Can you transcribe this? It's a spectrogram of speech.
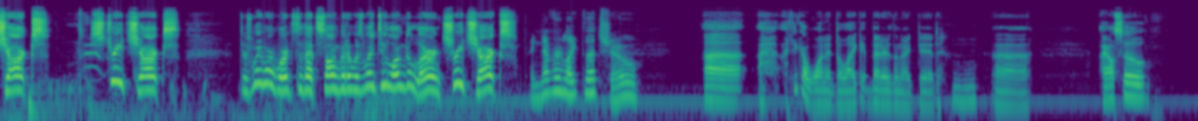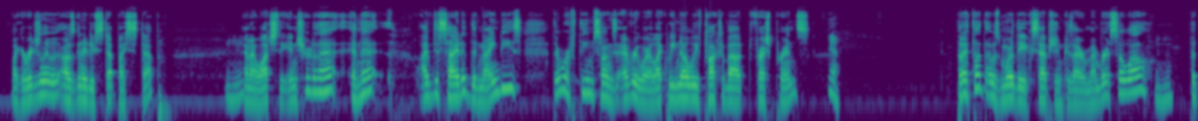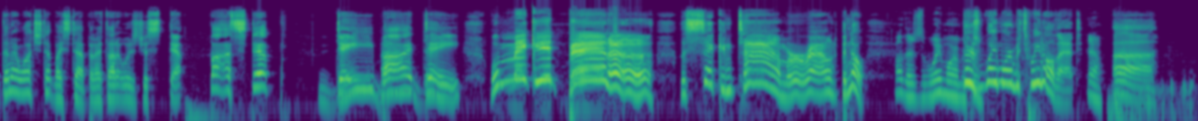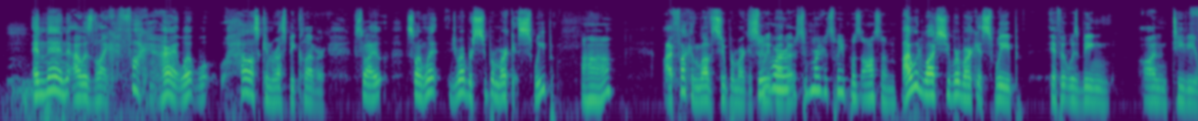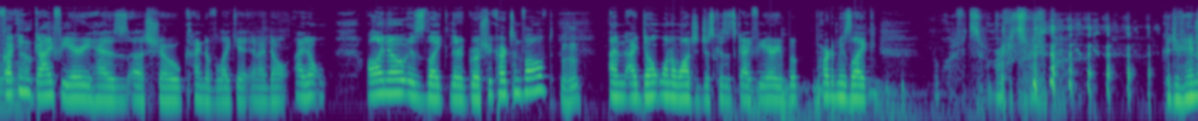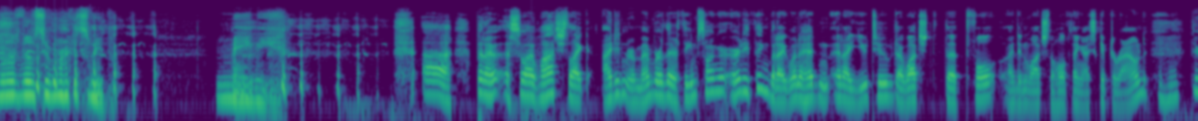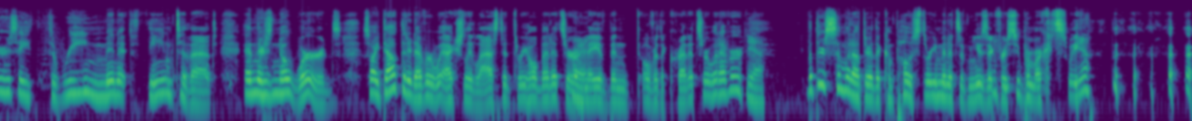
Sharks. Street Sharks. There's way more words to that song, but it was way too long to learn. Street Sharks. I never liked that show. Uh, I think I wanted to like it better than I did. Uh, I also, like, originally I was going to do Step by Step, Mhm. and I watched the intro to that, and that I've decided the '90s there were theme songs everywhere. Like we know we've talked about Fresh Prince, Yeah. but I thought that was more the exception because I remember it so well. Mhm. But then I watched Step by Step, and I thought it was just step by step, day by day, we'll make it better the second time around. But no, Oh, there's way more. In there's way more in between all that. yeah. Uh, and then I was like, "Fuck! All right, what, what? How else can Russ be clever?" So I, so I went. Do you remember Supermarket Sweep? Uh huh. I fucking love Supermarket Sweep. By Supermarket, the, Supermarket Sweep was awesome. I would watch Supermarket Sweep if it was being on TV right Fucking now. Guy Fieri has a show kind of like it, and I don't. I don't. All I know is like there are grocery carts involved, Mhm. and I don't want to watch it just because it's Guy Fieri. But part of me is like, but what if it's Supermarket Sweep? Could you handle a little it was Supermarket Sweep? Maybe. Uh, but I so I watched like I didn't remember their theme song or, or anything, but I went ahead and, and I YouTubed. I watched the full. I didn't watch the whole thing. I skipped around. There is a three minute theme to that, and there's no words. So I doubt that it ever actually lasted three whole minutes, or it may have been over the credits or whatever. Yeah. But there's someone out there that composed three minutes of music for Supermarket Sweep. Yeah.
